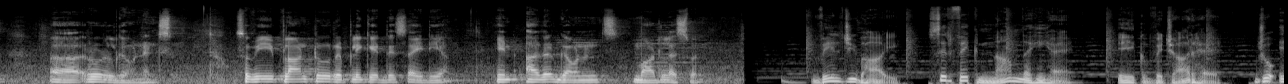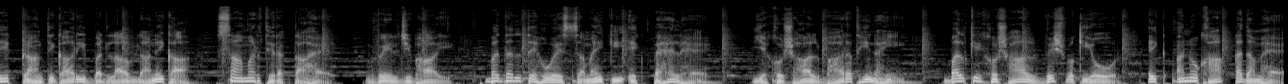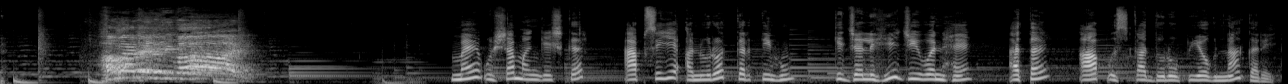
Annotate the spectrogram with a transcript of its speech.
uh, rural governance. So, we plan to replicate this idea in other governance model as well. Velji सिर्फ़ एक नाम नहीं है एक विचार है जो एक क्रांतिकारी बदलाव लाने का सामर्थ्य रखता है। वेलजी भाई बदलते हुए समय की एक पहल है। ये खुशहाल भारत ही नहीं बल्कि खुशहाल विश्व की ओर एक अनोखा कदम है। मैं उषा मंगेशकर आपसे ये अनुरोध करती हूँ कि जल ही जीवन है अतः आप उसका दुरुपयोग न करें।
